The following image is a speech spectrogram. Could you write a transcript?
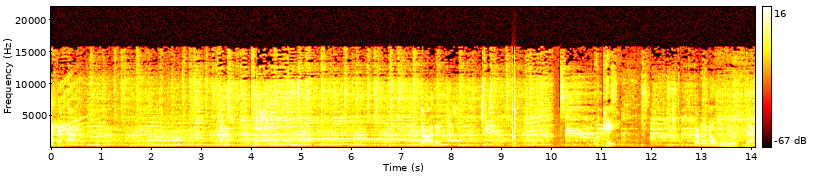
Got it. Okay. I don't know who was that,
